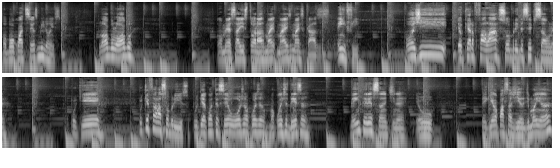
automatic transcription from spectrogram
roubou 400 milhões. Logo, logo começa a estourar mais, mais e mais casos. Enfim, hoje eu quero falar sobre decepção, né? Porque por que falar sobre isso? Porque aconteceu hoje uma coisa, uma coincidência bem interessante, né? Eu peguei uma passageira de manhã,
